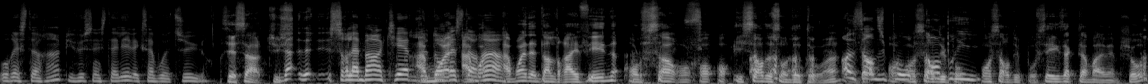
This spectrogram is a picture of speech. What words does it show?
au restaurant puis veut s'installer avec sa voiture. C'est ça. Tu... Euh, sur la banquette de ton restaurant. À moins, d'être dans le drive-in, on le sort, il sort de son auto. Hein. On sort du pot, on, sort du pot. On sort du pot. C'est exactement la même chose.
